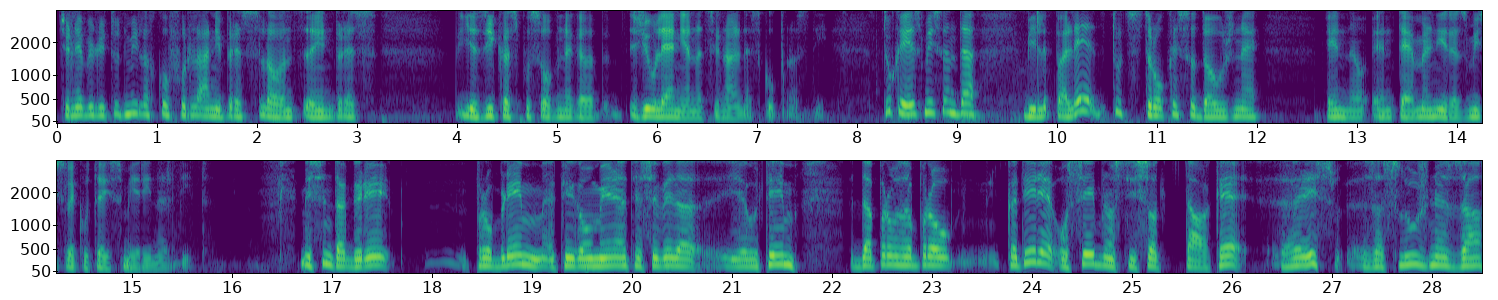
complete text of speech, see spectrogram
če ne bi bili tudi mi lahko furlani brez slovence in brez jezika sposobnega življenja nacionalne skupnosti. Tukaj jaz mislim, da bi pa le tudi stroke so dolžne en, en temeljni razmislek v tej smeri narediti. Mislim, da gre problem, ki ga omenjate, seveda je v tem, da pravzaprav katere osebnosti so take. Res zaslužne za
